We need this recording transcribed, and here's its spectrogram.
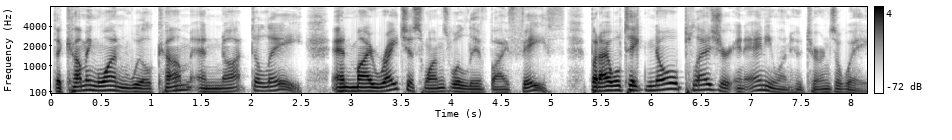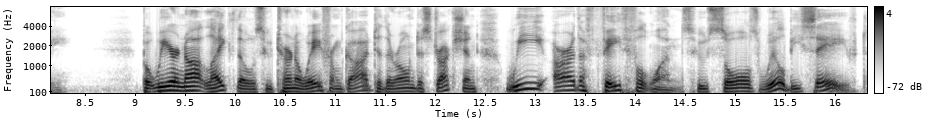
the coming one will come and not delay, and my righteous ones will live by faith. But I will take no pleasure in anyone who turns away. But we are not like those who turn away from God to their own destruction. We are the faithful ones whose souls will be saved.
